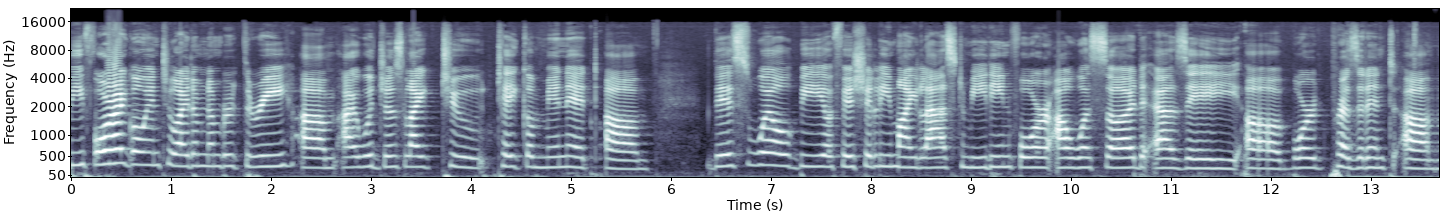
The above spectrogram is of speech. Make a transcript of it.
before I go into item number three, um, I would just like to take a minute. This will be officially my last meeting for Agua SUD as a, uh, board president. Um,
